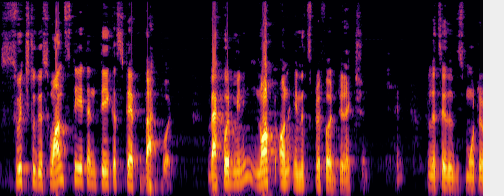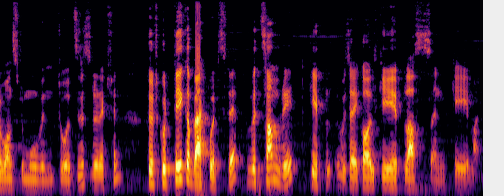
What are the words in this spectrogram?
switch to this one state and take a step backward, backward meaning not on in its preferred direction let us say that this motor wants to move in towards this direction. So, it could take a backward step with some rate k which I call k plus and k minus.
